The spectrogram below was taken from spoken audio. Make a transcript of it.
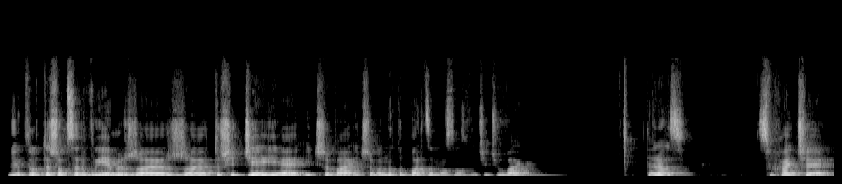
Nie? To też obserwujemy, że, że to się dzieje i trzeba, i trzeba na to bardzo mocno zwrócić uwagę. Teraz słuchajcie,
